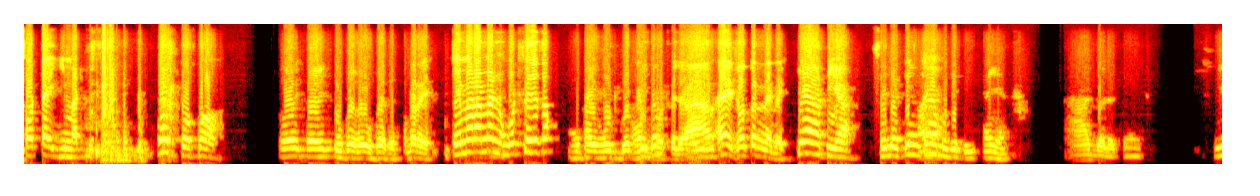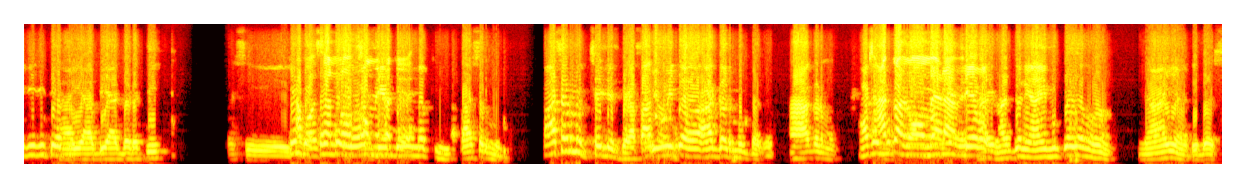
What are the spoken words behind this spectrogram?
છોટાઈ ગઈ મારી. ઓય પપ્પા ઓય ઓય ઊભો રહો ઊભો રહો. ખબર હે કેમેરામેન ગોઠવી દેતો હું કઈ ઊંટ ગોઠવી હું દઉં? ગોઠવી દઉં. હા, એ જોતો જ નહીં ભાઈ. ક્યાં હતી આ? છેલ્લે કેમ ક્યાં અહીંયા. મૂકી હતી? અહીંયા. આગળ હતી. એવી રીતે હા એ આ બે આગળ હતી. પછી કેમ આ વજન કોઈ નો લોક સમય લેતો હતો. નથી. પાછળ મૂક. પાછળનું જ છે જ આ હોય તો આગળ મૂકતા છે હા આગળ મૂક આગળ આગળ નો મેળ આવે. વાંધો નહીં અહીં મૂકો ને. ને હતી બસ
